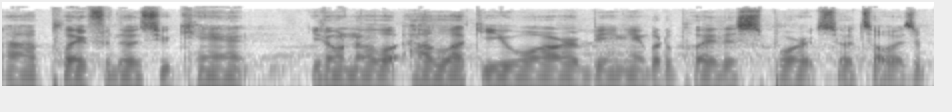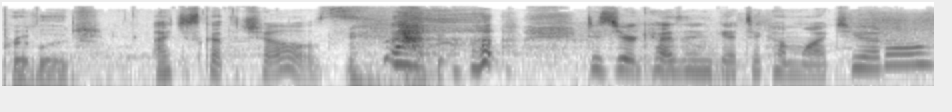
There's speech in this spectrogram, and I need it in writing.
uh, "Play for those who can't." You don't know how lucky you are being able to play this sport, so it's always a privilege. I just got the chills. Does your cousin get to come watch you at all?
